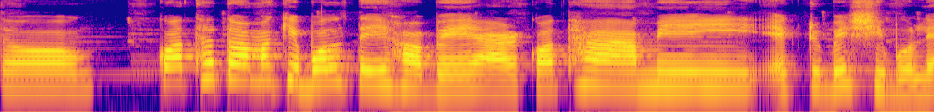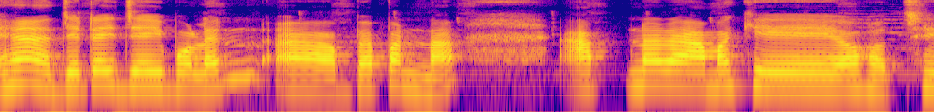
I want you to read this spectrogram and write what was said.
তো কথা তো আমাকে বলতেই হবে, আর কথা আমি একটু বেশি বলি। হ্যাঁ যেটাই যেই বলেন ব্যাপার না। আপনারা আমাকে হচ্ছে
